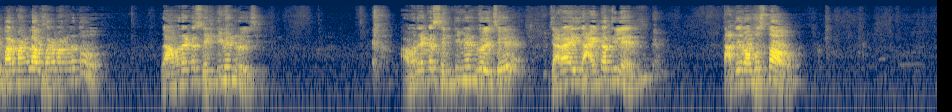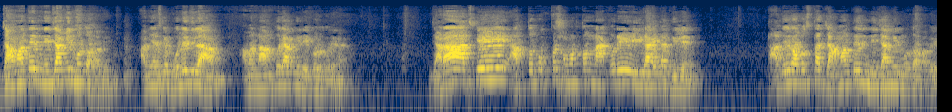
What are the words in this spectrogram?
এপার বাংলা, ওপার বাংলা তো আমাদের একটা সেন্টিমেন্ট রয়েছে। আমাদের একটা সেন্টিমেন্ট রয়েছে, যারা এই রায়টা দিলেন, তাদের অবস্থাও জামাতের নেজামির মতো হবে। আমি আজকে বলে দিলাম আমার নাম করে আপনি রেকর্ড করে রাখুন যারা আজকে আত্মপক্ষ সমর্থন না করে এই রায়টা দিলেন তাদের অবস্থা জামাতের নিজামির মতো হবে।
